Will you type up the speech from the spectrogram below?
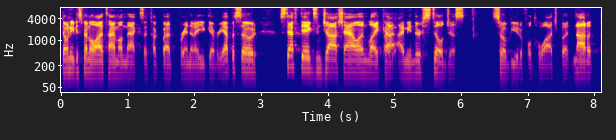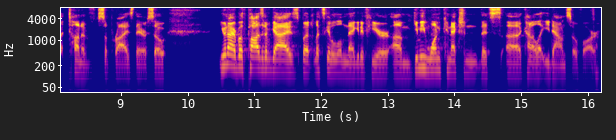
Don't need to spend a lot of time on that because I talk about Brandon Aiyuk every episode. Steph Diggs and Josh Allen, like I, I, mean, they're still just so beautiful to watch, but not yeah. a, a ton of surprise there. So you and I are both positive guys, but let's get a little negative here. Um, give me one connection that's uh, kind of let you down so far.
